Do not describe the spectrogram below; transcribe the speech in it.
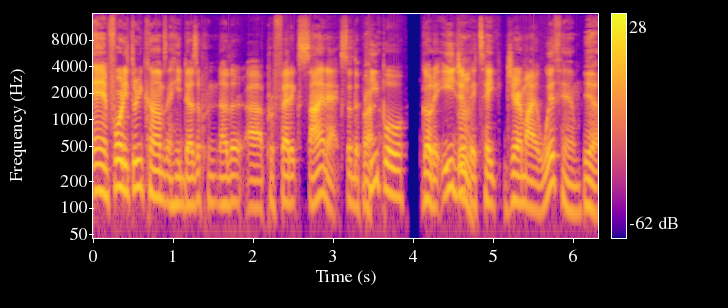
And 43 comes and he does a, another uh, prophetic sign act. So the Right. people go to Egypt, Mm. they take Jeremiah with him. Yeah.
